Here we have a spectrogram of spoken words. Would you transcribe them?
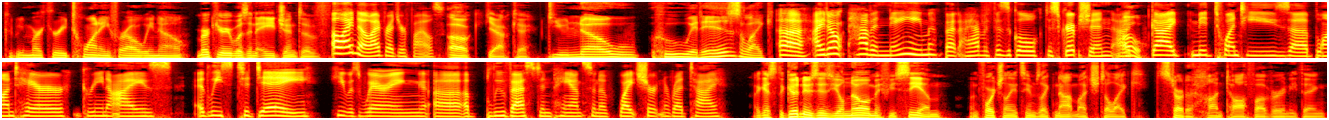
could be Mercury 20 for all we know. Mercury was an agent of. Oh, I know. I've read your files. Oh, yeah, okay. Do you know who it is? Like, Uh, I don't have a name, but I have a physical description. A Oh. guy, mid twenties, uh, blonde hair, green eyes. At least today, he was wearing uh, a blue vest and pants and a white shirt and a red tie. I guess the good news is you'll know him if you see him. Unfortunately, it seems like not much to like start a hunt off of or anything.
